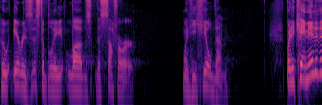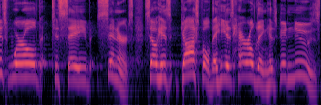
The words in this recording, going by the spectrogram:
who irresistibly loves the sufferer when he healed them. But he came into this world to save sinners. So his gospel that he is heralding, his good news,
